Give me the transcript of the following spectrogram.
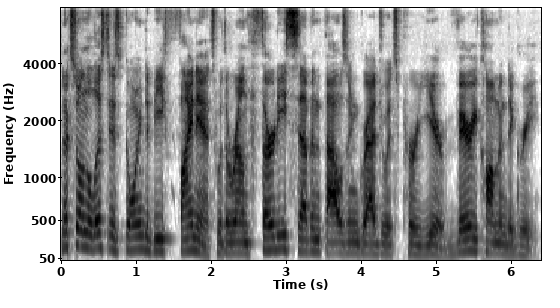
Next on the list is going to be finance with around 37,000 graduates per year. Very common degree.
